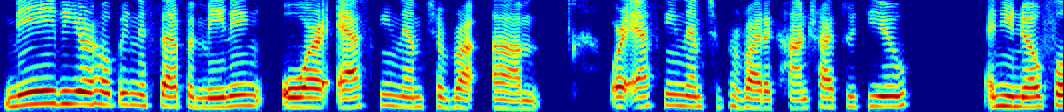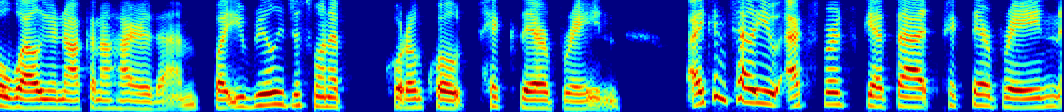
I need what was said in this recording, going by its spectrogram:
Maybe you're hoping to set up a meeting or asking them to um, or asking them to provide a contract with you, and you know full well you're not going to hire them, but you really just want to quote unquote pick their brain. I can tell you experts get that pick their brain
